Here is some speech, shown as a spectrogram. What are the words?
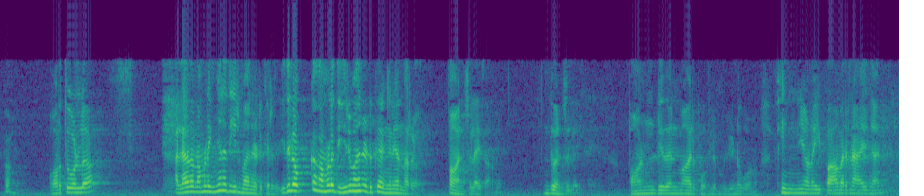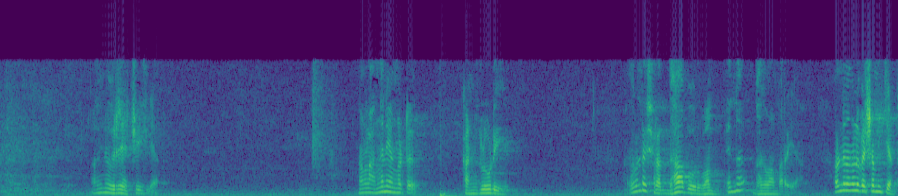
അപ്പം ഓർത്തുകൊള്ളുക. അല്ലാതെ നമ്മൾ ഇങ്ങനെ തീരുമാനം എടുക്കരുത്. ഇതിലൊക്കെ നമ്മൾ തീരുമാനം എടുക്കുക എങ്ങനെയാണെന്നറിയോ? ഇപ്പൊ മനസ്സിലായി സ്വാമി. എന്ത് മനസ്സിലായി? പണ്ഡിതന്മാർ പോലും വീണു പോണു. പിന്നെയാണോ ഈ പാമരനായ ഞാൻ? അതിനൊരു രക്ഷയില്ല. നമ്മൾ അങ്ങനെ അങ്ങോട്ട് കൺക്ലൂഡ് ചെയ്യും. അതുകൊണ്ട് ശ്രദ്ധാപൂർവം എന്ന് ഭഗവാൻ പറയുക. അതുകൊണ്ട് നിങ്ങൾ വിഷമിക്കേണ്ട.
